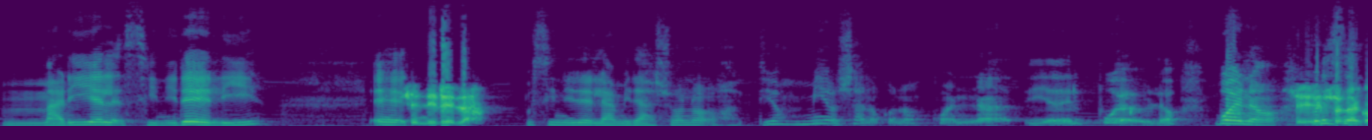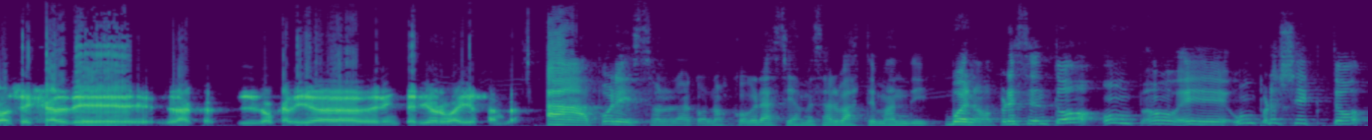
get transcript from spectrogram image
Mariel Sinirelli. Eh, Sinirela. Sinirela, mirá, yo no, Dios mío, ya no conozco a nadie del pueblo. Bueno, es una concejal de la localidad del interior, Bahía San Blas. Ah, por eso no la conozco, gracias, me salvaste, Mandy. Bueno, presentó un, eh, un proyecto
